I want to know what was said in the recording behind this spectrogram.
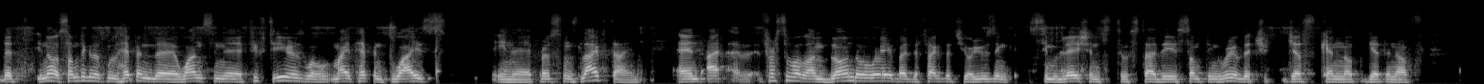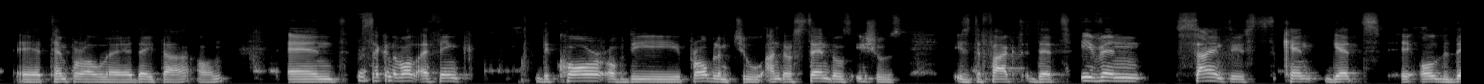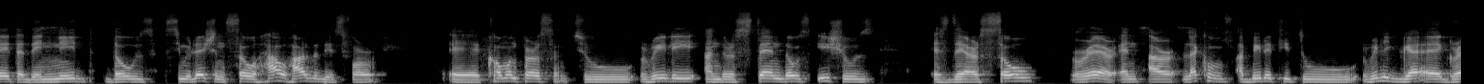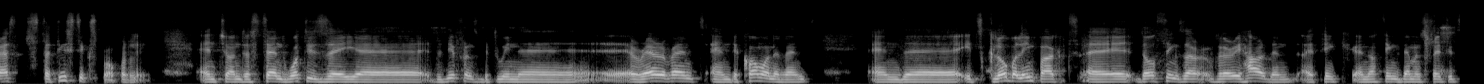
that you know something that will happen uh, once in uh, 50 years will might happen twice in a person's lifetime. And I, uh, first of all, I'm blown away by the fact that you're using simulations to study something real that you just cannot get enough temporal uh, data on. And second of all, I think the core of the problem to understand those issues is the fact that even scientists can't get uh, all the data they need those simulations so how hard it is for a common person to really understand those issues as they are so rare and our lack of ability to really gra- uh, grasp statistics properly and to understand what is a uh, the difference between a, a rare event and the common event. And uh, its global impact uh, those things are very hard and i think nothing demonstrated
